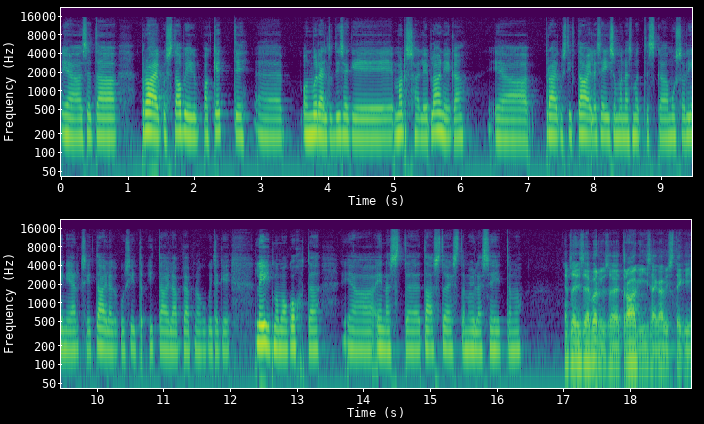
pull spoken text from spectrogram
ja seda praegust abipaketti äh, on võrreldud isegi Marshalli plaaniga ja praegust Itaalia seisu mõnes mõttes ka Mussolini järgse Itaaliaga, kus Ita Itaalia peab nagu kuidagi leidma oma kohta ja ennast taas tõestama, üles ehitama ja sellise võrdluse Draghi ise ka vist tegi,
